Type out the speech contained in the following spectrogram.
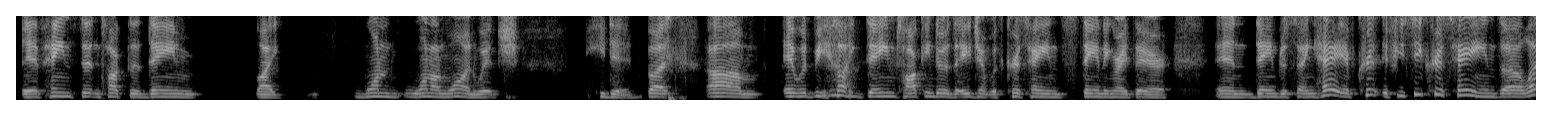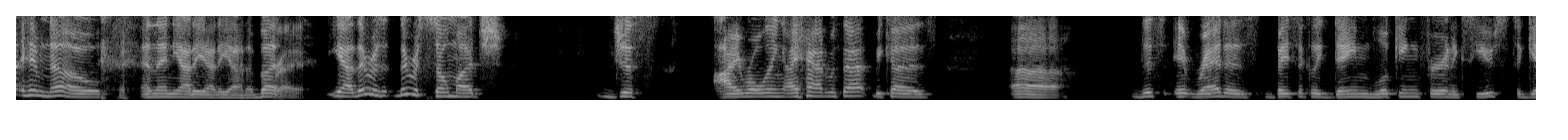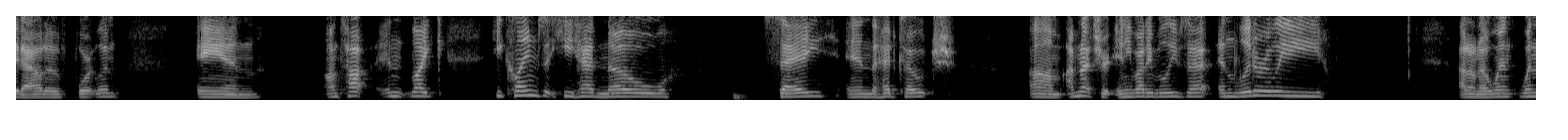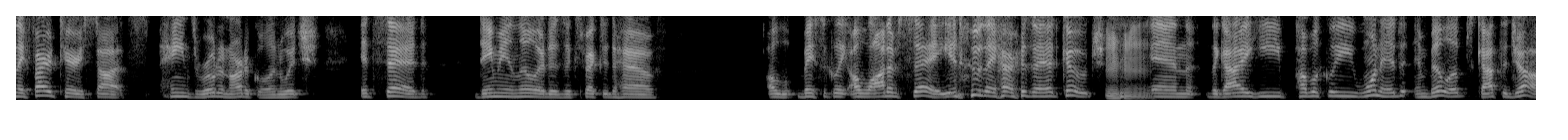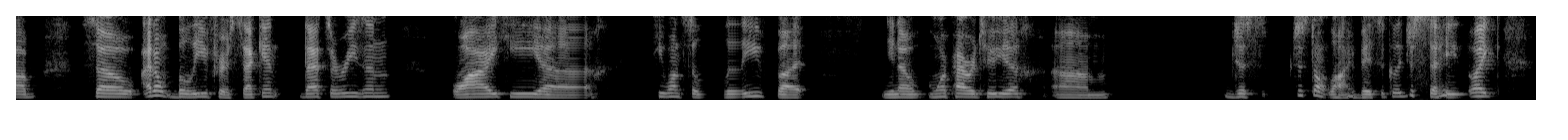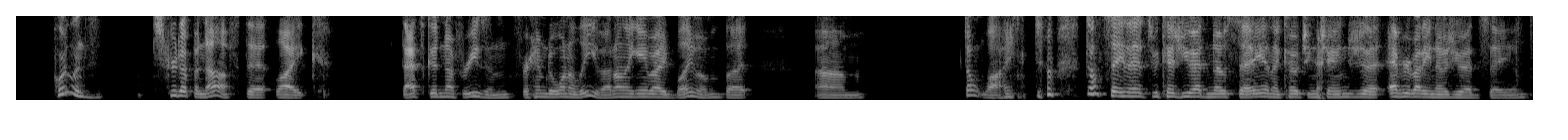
if Haynes didn't talk to Dame like one one on one, which he did, but um, it would be like Dame talking to his agent with Chris Haynes standing right there, and Dame just saying, "Hey, if Chris, if you see Chris Haynes, uh, let him know," and then yada yada yada. But right. yeah, there was there was so much just eye rolling I had with that because uh this it read as basically Dame looking for an excuse to get out of Portland and on top and like he claims that he had no say in the head coach um i'm not sure anybody believes that and literally i don't know when when they fired terry stotts haynes wrote an article in which it said damian lillard is expected to have a, basically a lot of say in who they hire as a head coach Mhm. and the guy he publicly wanted in Billups got the job. So I don't believe for a second that's a reason why he uh he wants to leave, but you know, more power to you. Um just just don't lie basically. Just say like Portland's screwed up enough that like that's good enough reason for him to want to leave. I don't think anybody blame him, but um don't lie. Don't, don't say that it's because you had no say in a coaching change that everybody knows you had say in.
